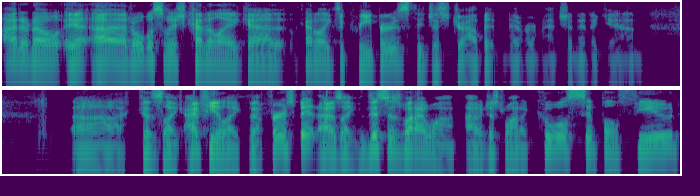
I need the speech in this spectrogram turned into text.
I don't know. eh, uh, I'd almost wish kind of like uh kind of like the creepers, they just drop it and never mention it again. Uh because like I feel like the first bit, I was like, this is what I want. I would just want a cool, simple feud.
